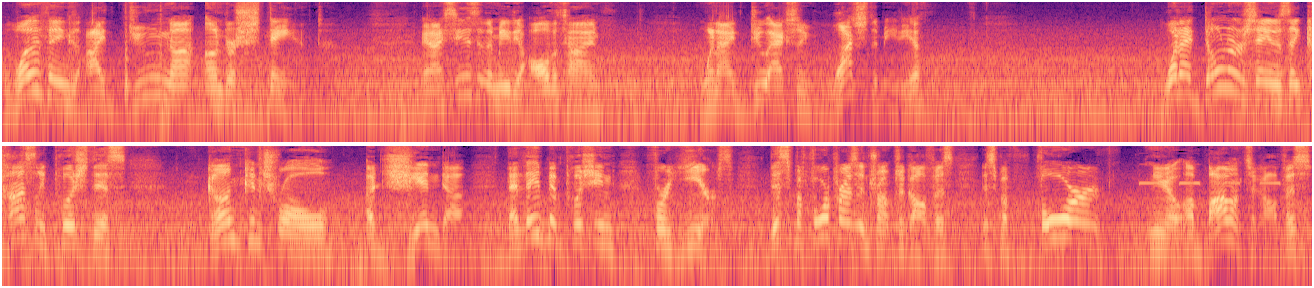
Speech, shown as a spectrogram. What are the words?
one of the things I do not understand, and I see this in the media all the time when I do actually watch the media, what I don't understand is they constantly push this gun control agenda that they've been pushing for years. This is before President Trump took office. This is before, you know, Obama took office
